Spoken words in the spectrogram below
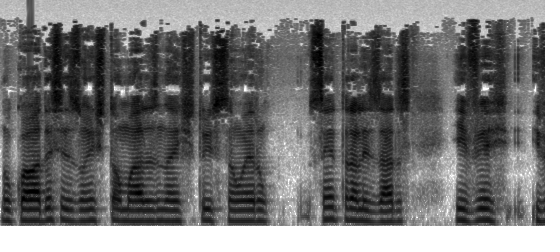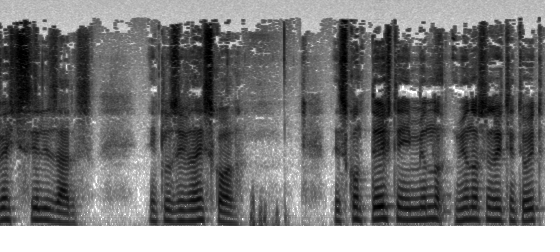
no qual as decisões tomadas na instituição eram centralizadas e, ver verticalizadas, inclusive na escola. Nesse contexto, em 1988,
